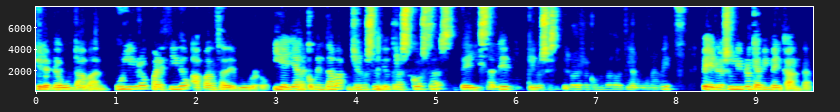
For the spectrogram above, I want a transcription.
que le preguntaban un libro parecido a Panza de burro. Y ella recomendaba Yo no sé de otras cosas, de Elisa Levy, que no sé si te lo he recomendado a ti alguna vez pero es un libro que a mí me encanta.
